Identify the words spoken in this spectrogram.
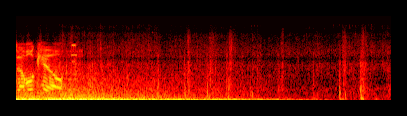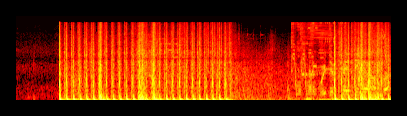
Double kill. We're defending Alpha.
